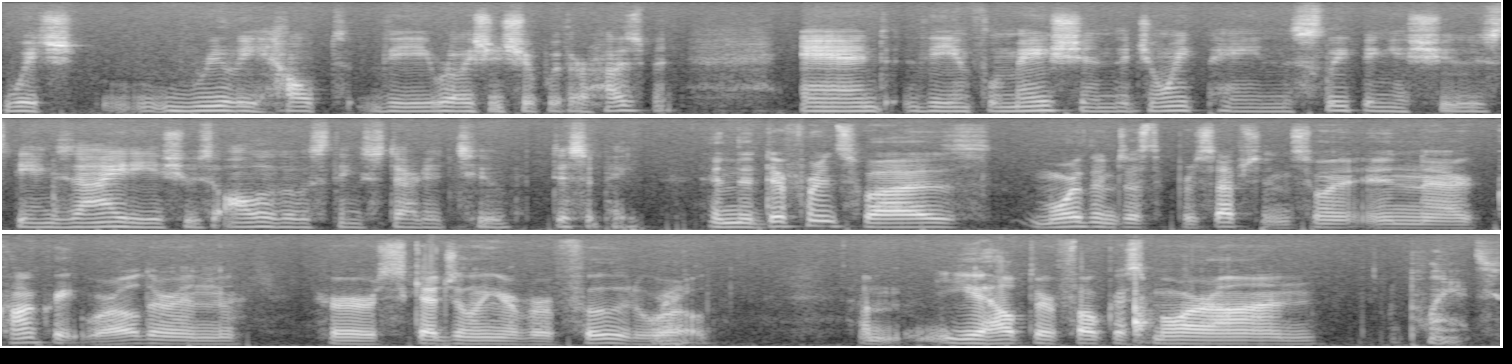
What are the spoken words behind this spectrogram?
which really helped the relationship with her husband and the inflammation, the joint pain, the sleeping issues, the anxiety issues, all of those things started to dissipate. And the difference was more than just a perception. So in a concrete world or in her scheduling of her food world, um, you helped her focus more on, Plants,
